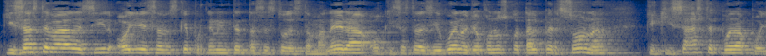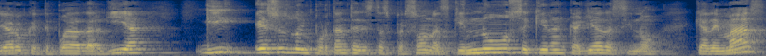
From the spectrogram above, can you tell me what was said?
Quizás te va a decir, oye, ¿sabes qué? ¿Por qué no intentas esto de esta manera? O quizás te va a decir, bueno, yo conozco a tal persona que quizás te pueda apoyar o que te pueda dar guía. Y eso es lo importante de estas personas, que no se quedan calladas, sino que además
